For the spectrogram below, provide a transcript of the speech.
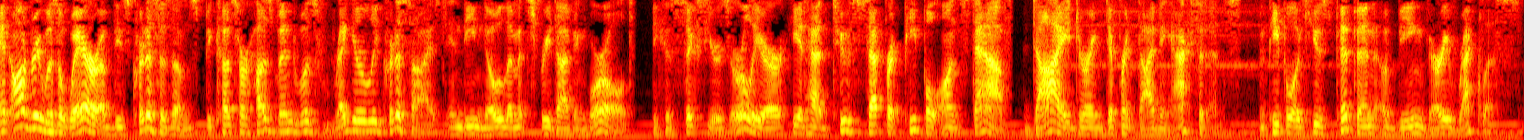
And Audrey was aware of these criticisms because her husband was regularly criticized in the no limits freediving world. Because six years earlier, he had had two separate people on staff die during different diving accidents. And people accused Pippin of being very reckless.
